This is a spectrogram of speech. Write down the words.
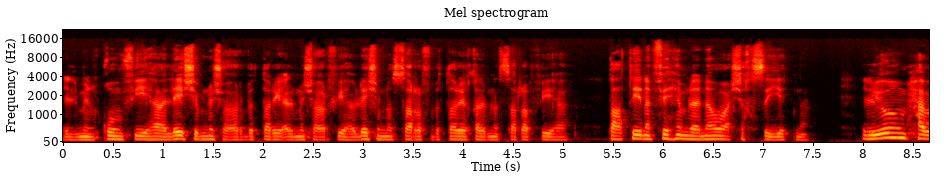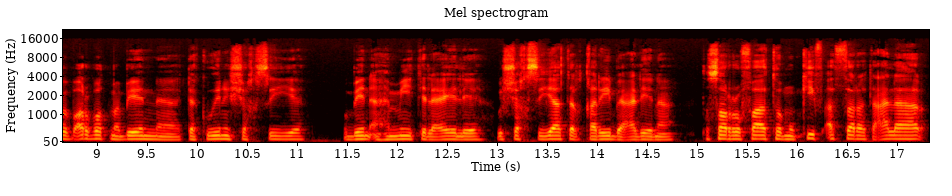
اللي بنقوم فيها ليش بنشعر بالطريقة اللي بنشعر فيها وليش بنتصرف بالطريقة اللي بنتصرف فيها. تعطينا فهم لنوع شخصيتنا. اليوم حابب أربط ما بين تكوين الشخصية وبين أهمية العيلة والشخصيات القريبة علينا تصرفاتهم وكيف أثرت على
